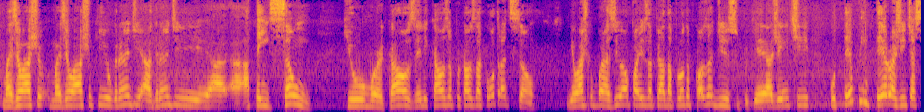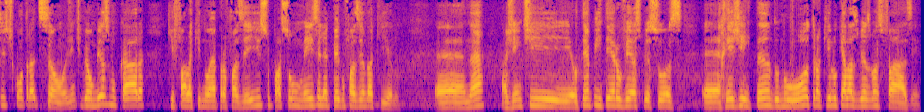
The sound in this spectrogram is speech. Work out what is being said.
mas eu acho, mas eu acho que o grande, a grande a, a tensão que o humor causa, ele causa por causa da contradição. E eu acho que o Brasil é o país da piada pronta por causa disso, porque a gente, o tempo inteiro a gente assiste contradição. A gente vê o mesmo cara que fala que não é para fazer isso, passou um mês ele é pego fazendo aquilo. É, né? A gente o tempo inteiro vê as pessoas é, rejeitando no outro aquilo que elas mesmas fazem,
